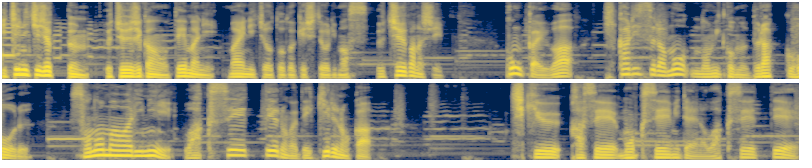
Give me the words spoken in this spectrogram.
1日10分宇宙時間をテーマに毎日お届けしております宇宙話。今回は光すらも飲み込むブラックホール。その周りに惑星っていうのができるのか。地球、火星、木星みたいな惑星って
